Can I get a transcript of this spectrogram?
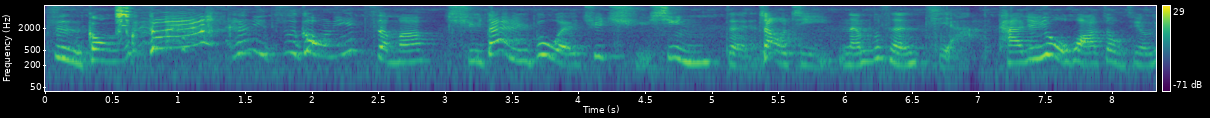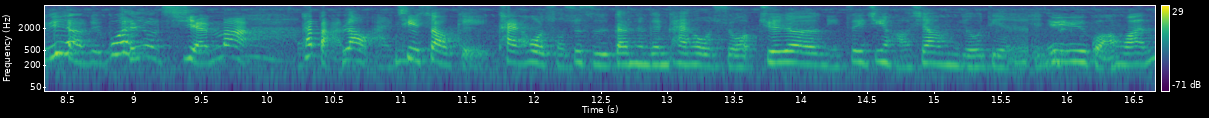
自宫。对啊。可是你自宫，你怎么取代吕不韦去取信对赵姬？难不成假？他就又花重金，我就想吕不韦很有钱嘛。他把嫪毐介绍给太后的时候，就只是单纯跟太后说，觉得你最近好像有点郁郁寡欢。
